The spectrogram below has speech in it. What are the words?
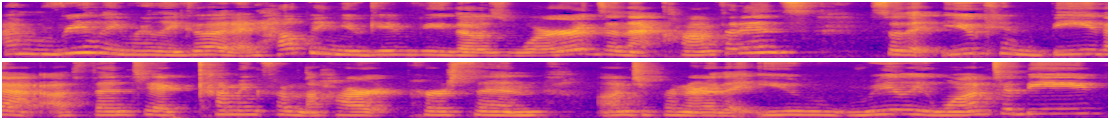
I'm really, really good at helping you give you those words and that confidence so that you can be that authentic, coming from the heart person, entrepreneur that you really want to be,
